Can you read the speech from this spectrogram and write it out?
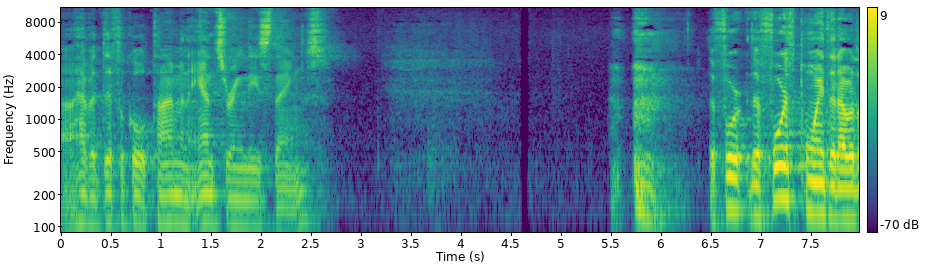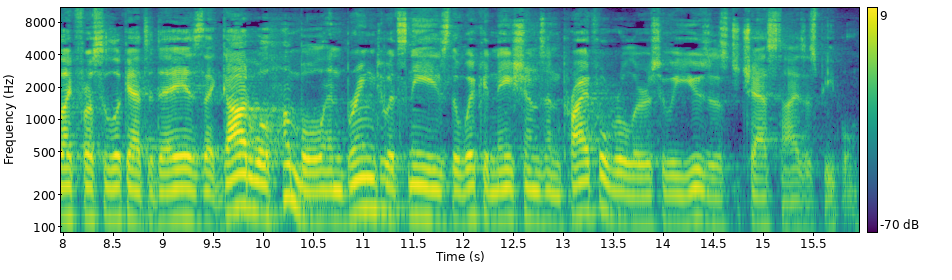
uh, have a difficult time in answering these things. The, the fourth point that I would like for us to look at today is that God will humble and bring to its knees the wicked nations and prideful rulers who he uses to chastise his people.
